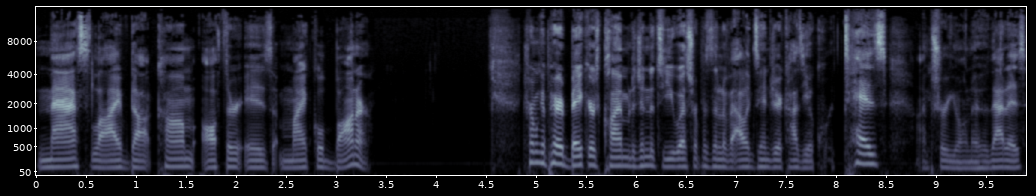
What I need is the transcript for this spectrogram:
masslive.com. Author is Michael Bonner. Trump compared Baker's climate agenda to U.S. Representative Alexandria Ocasio Cortez. I'm sure you all know who that is.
